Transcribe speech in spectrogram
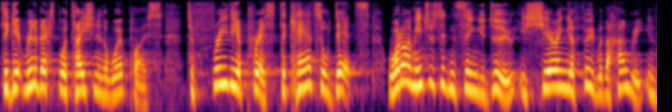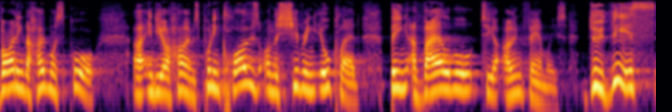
to get rid of exploitation in the workplace, to free the oppressed, to cancel debts. What I'm interested in seeing you do is sharing your food with the hungry, inviting the homeless poor uh, into your homes, putting clothes on the shivering ill clad, being available to your own families. Do this,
